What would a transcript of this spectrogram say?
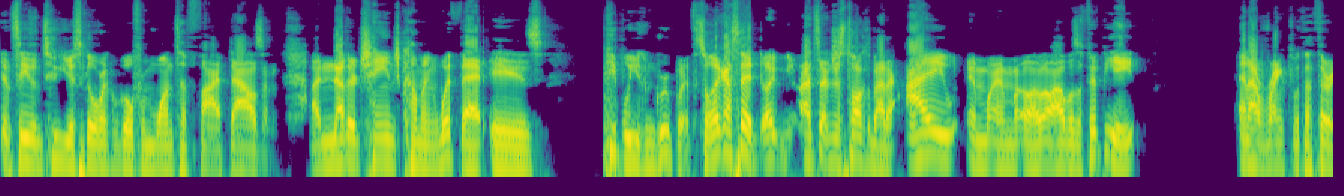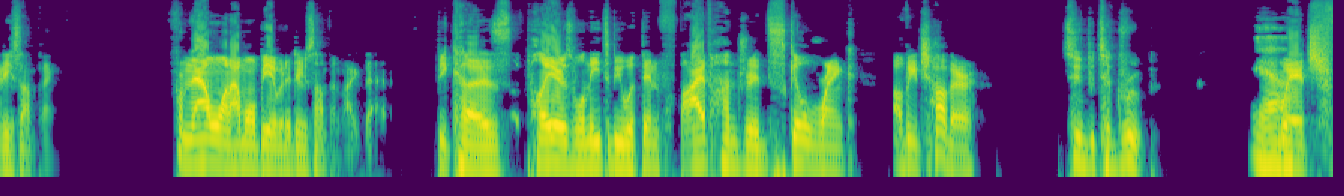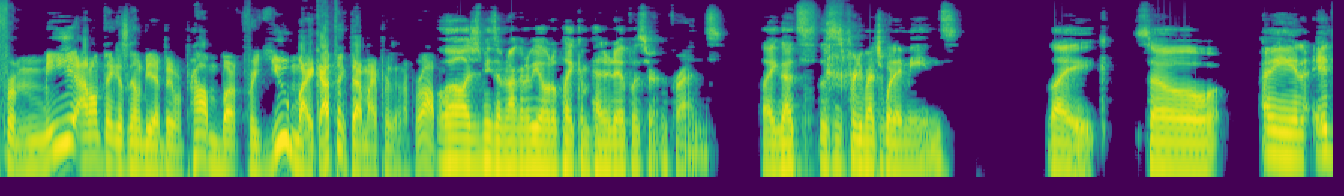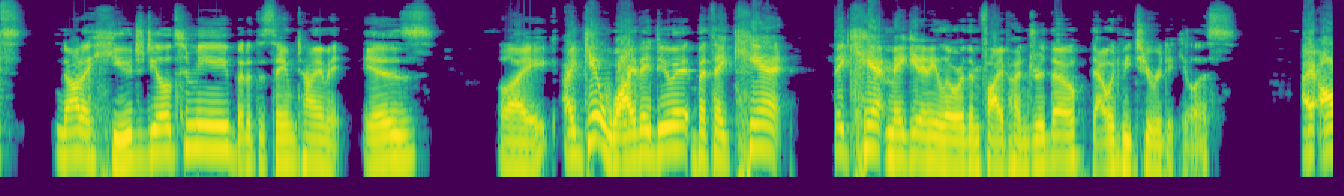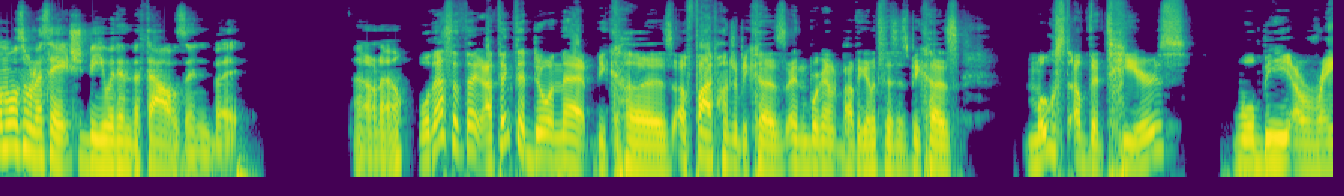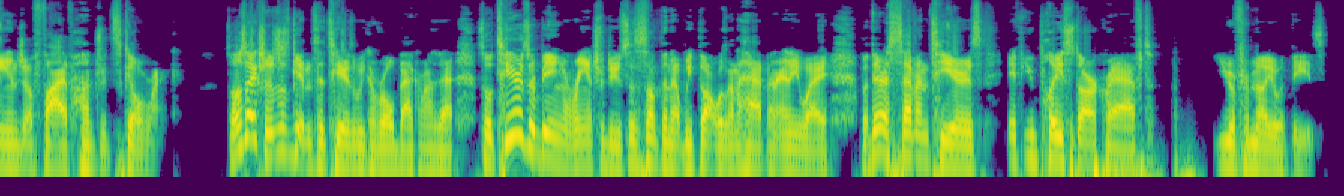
In season two, your skill rank will go from one to five thousand. Another change coming with that is people you can group with. So, like I said, like I, just talked about it. I am, am uh, I was a fifty-eight, and I ranked with a thirty something. From now on, I won't be able to do something like that because players will need to be within five hundred skill rank of each other to to group Yeah. which for me, I don't think is going to be a big of a problem. But for you, Mike, I think that might present a problem. Well, it just means I'm not going to be able to play competitive with certain friends. Like that's this is pretty much what it means. Like so, I mean, it's not a huge deal to me, but at the same time, it is. Like I get why they do it, but they can't. They can't make it any lower than 500, though. That would be too ridiculous. I almost want to say it should be within the thousand, but I don't know. Well, that's the thing. I think they're doing that because of 500. Because, and we're to about to get into this, is because most of the tiers will be a range of 500 skill rank. So let's actually let's just get into tiers. We can roll back around that. So tiers are being reintroduced. This is something that we thought was going to happen anyway. But there are seven tiers. If you play StarCraft, you're familiar with these:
